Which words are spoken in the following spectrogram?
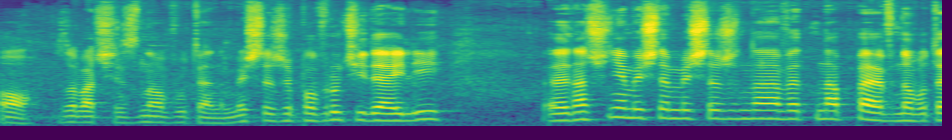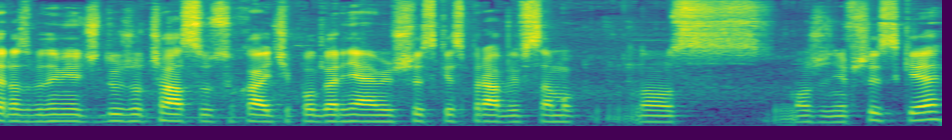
O, zobaczcie, znowu ten. Myślę, że powróci daily. E, Znaczy nie myślę, myślę, że nawet na pewno, bo teraz będę mieć dużo czasu. Słuchajcie, pogarniałem już wszystkie sprawy w samochodzie. No, może nie wszystkie.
